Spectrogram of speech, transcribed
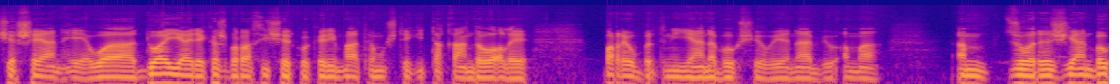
کێشەیان هەیە و دوای یاریەکەش بەڕاستی شێرکۆ کەریم هات هەموو شتێکی تەقاندەوە ئەڵێ بەڕێو بردننی یانە بەو شێوەیە نابێ و ئەمە ئەم جۆرە ژیان بەو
